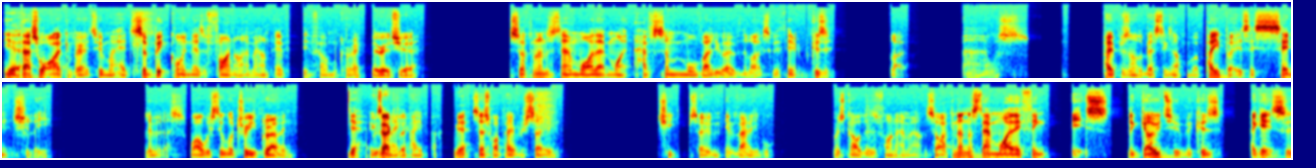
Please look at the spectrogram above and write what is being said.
yeah, That's what I compare it to in my head. So Bitcoin, there's a finite amount, if, if I'm correct. there is. Yeah, So I can understand why that might have some more value over the likes of Ethereum because, like, uh, what's paper's not the best example, but paper is essentially limitless. While we still got trees growing, yeah, exactly. paper. Yeah. so that's why paper is so cheap, so invaluable. Whereas gold is a finite amount. So I can understand why they think it's the go-to because against uh,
